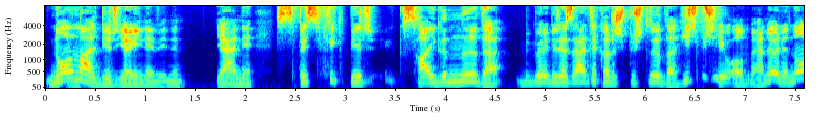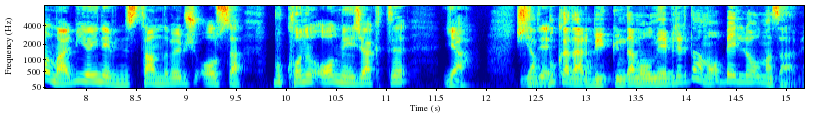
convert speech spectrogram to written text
normal bir yayın evinin yani spesifik bir saygınlığı da böyle bir rezalete karışmışlığı da hiçbir şey olmayan öyle normal bir yayın evinin standında böyle bir şey olsa bu konu olmayacaktı ya. Şimdi Ya bu kadar büyük gündem olmayabilirdi ama o belli olmaz abi.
